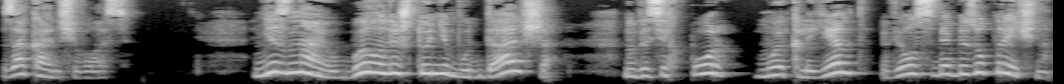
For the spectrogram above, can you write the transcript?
заканчивалась. Не знаю, было ли что-нибудь дальше, но до сих пор мой клиент вел себя безупречно.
